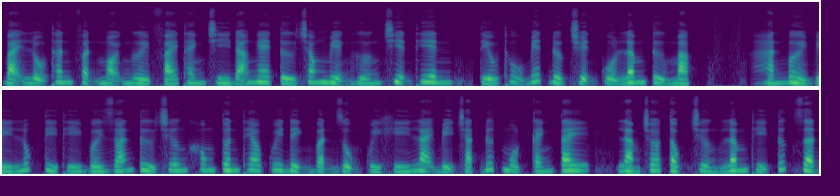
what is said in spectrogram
bại lộ thân phận mọi người phái thánh trí đã nghe từ trong miệng hướng triện thiên, tiếu thủ biết được chuyện của Lâm Tử Mặc. Hắn bởi vì lúc tỉ thí với Doãn Tử Trương không tuân theo quy định vận dụng quỷ khí lại bị chặt đứt một cánh tay, làm cho tộc trưởng Lâm Thị tức giận,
